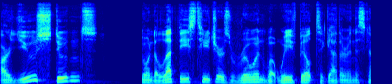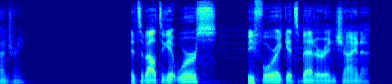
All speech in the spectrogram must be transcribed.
Are you students going to let these teachers ruin what we've built together in this country? It's about to get worse before it gets better in China.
